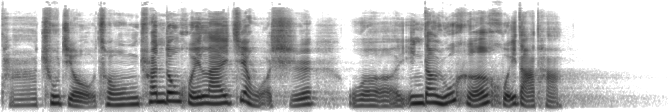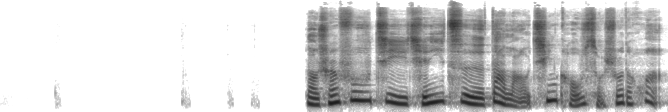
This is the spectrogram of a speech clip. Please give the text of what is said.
他初九从川东回来见我时，我应当如何回答他？老船夫记前一次大佬亲口所说的话，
